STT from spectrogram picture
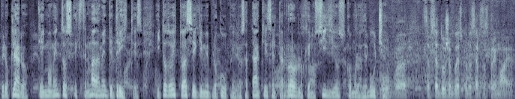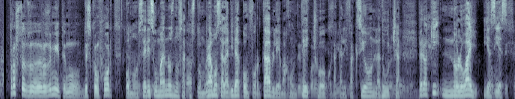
pero claro que hay momentos extremadamente tristes y todo esto hace que me preocupe. Los ataques, el terror, los genocidios, como los de Bucha. Como seres humanos nos acostumbramos a la vida confortable bajo un techo, con la calefacción, la ducha, pero aquí no lo hay y así es.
